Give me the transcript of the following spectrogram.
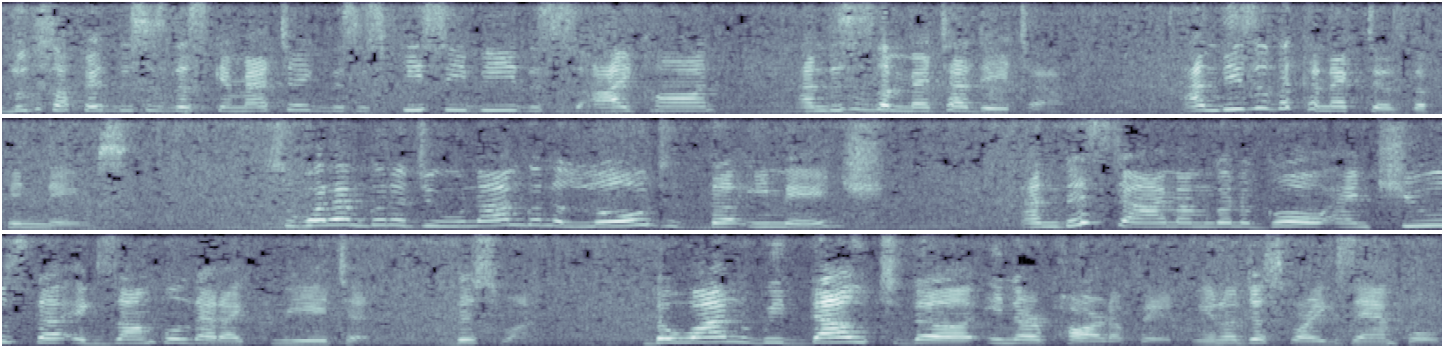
looks of it. This is the schematic, this is PCB, this is icon, and this is the metadata. And these are the connectors, the pin names. So what I'm going to do, now I'm going to load the image. And this time I'm going to go and choose the example that I created. This one. The one without the inner part of it, you know, just for example.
